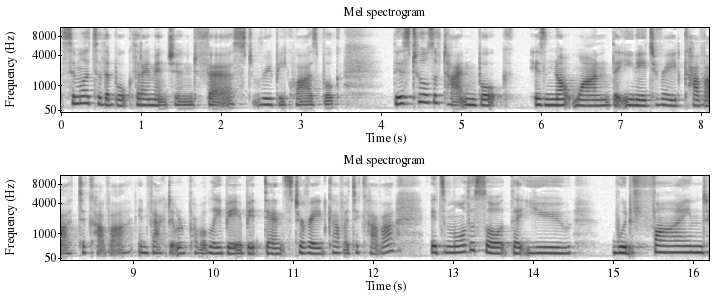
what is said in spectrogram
similar to the book that I mentioned first, Rupi Kaur's book, this Tools of Titan book is not one that you need to read cover to cover. In fact, it would probably be a bit dense to read cover to cover. It's more the sort that you would find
